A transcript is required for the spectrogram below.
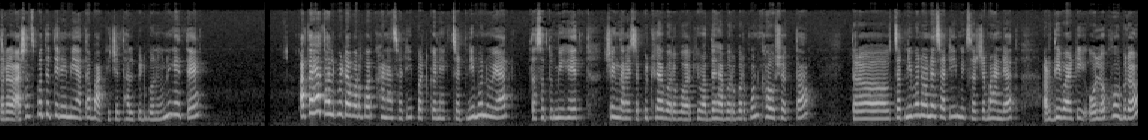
तर अशाच पद्धतीने मी आता बाकीचे थालपीठ बनवून घेते. आता ह्या थालपीठाबरोबर खाण्यासाठी पटकन एक चटणी बनवूयात. तसं तुम्ही हे शेंगदाण्याच्या पिठल्याबरोबर किंवा दह्याबरोबर पण खाऊ शकता. तर चटणी बनवण्यासाठी मिक्सरच्या भांड्यात अर्धी वाटी ओलं खोबरं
